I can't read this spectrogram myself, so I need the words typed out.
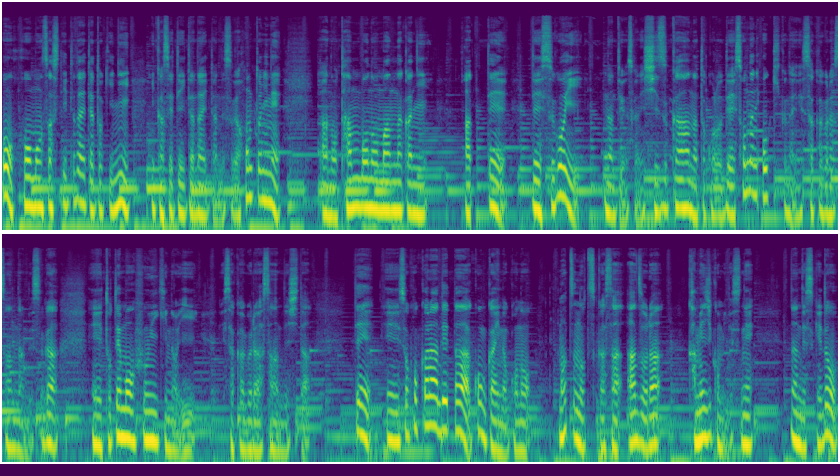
を訪問させていただいた時に行かせていただいたんですが本当にねあの田んぼの真ん中にあってですごい何て言うんですかね静かなところでそんなに大きくないね酒蔵さんなんですが、えとても雰囲気のいい酒蔵さんでした。で、えー、そこから出た今回のこの松の司アゾラ亀仕込みですね。なんですけど、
